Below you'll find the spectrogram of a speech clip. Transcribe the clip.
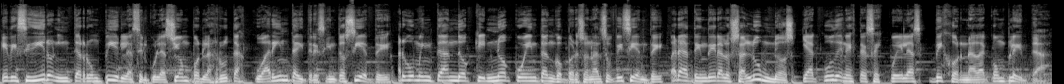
que decidieron interrumpir la circulación por las rutas 40 y 307, argumentando que no cuentan con personal suficiente para atender a los alumnos que acuden a estas escuelas de jornada completa.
